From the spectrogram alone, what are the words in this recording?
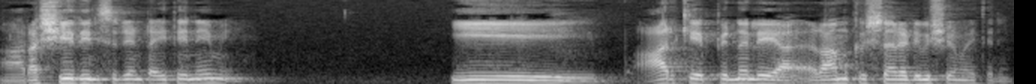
ఆ రషీద్ ఇన్సిడెంట్ అయితేనేమి? ఈ ఆర్కే పిన్నలి రామకృష్ణారెడ్డి విషయం అయితేనేమి?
